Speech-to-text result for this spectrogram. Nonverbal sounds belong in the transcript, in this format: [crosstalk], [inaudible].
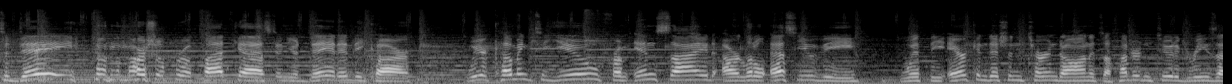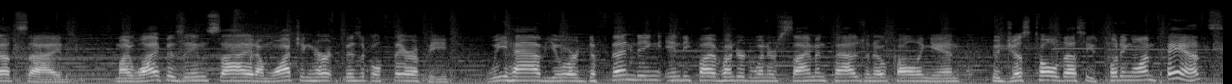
Today on the Marshall Pruett podcast and your day at IndyCar, we are coming to you from inside our little SUV with the air condition turned on. It's 102 degrees outside. My wife is inside. I'm watching her at physical therapy. We have your defending Indy 500 winner Simon Pagenaud calling in, who just told us he's putting on pants.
